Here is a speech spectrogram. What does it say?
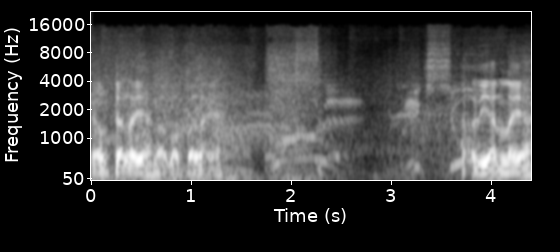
Ya udahlah ya nggak apa-apa lah ya. Kalian lah ya.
